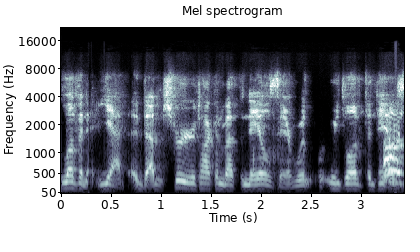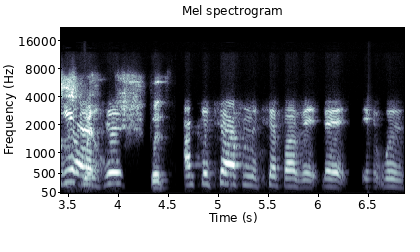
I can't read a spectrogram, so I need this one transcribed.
loving it. Yeah, I'm sure you're talking about the nails there. We, we love the oh, nails oh, yeah, well. Just, but I could tell from the tip of it that it was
